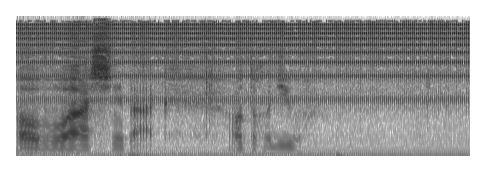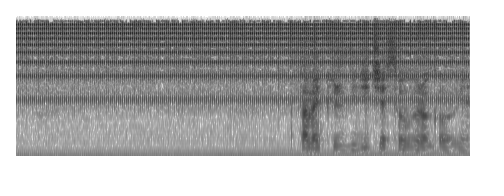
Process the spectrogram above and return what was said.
O właśnie tak. O to chodziło. Tam jak już widzicie są wrogowie.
